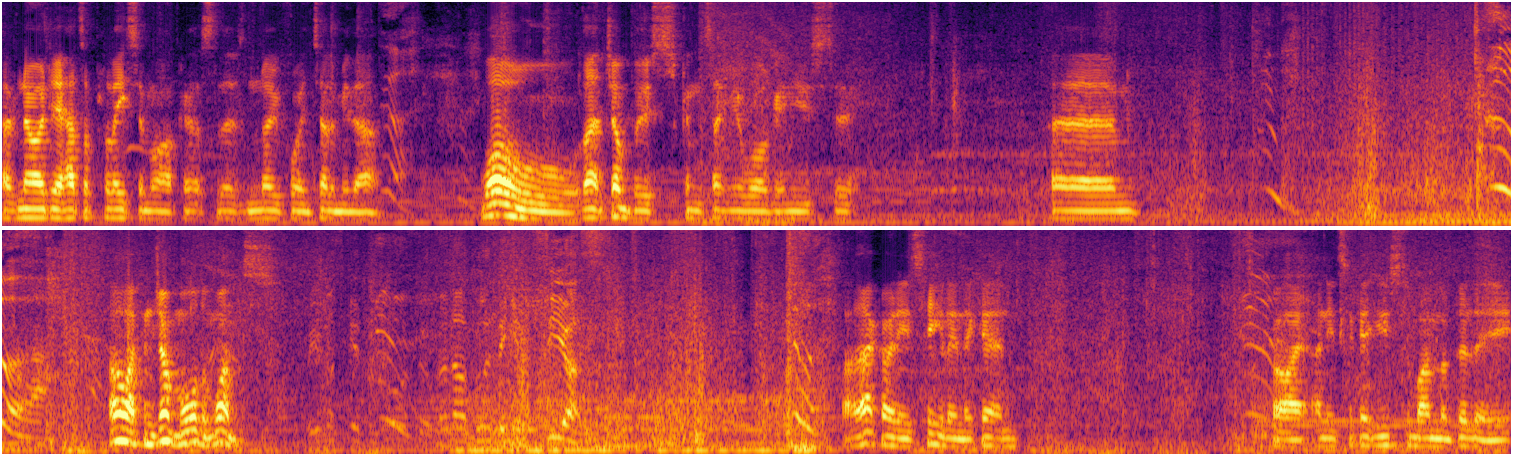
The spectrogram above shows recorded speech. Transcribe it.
I have no idea how to place a marker, so there's no point telling me that. Whoa, that jump boost is going to take me a while getting used to. Um, oh, I can jump more than once. Oh, that guy needs healing again. Right, I need to get used to my mobility.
